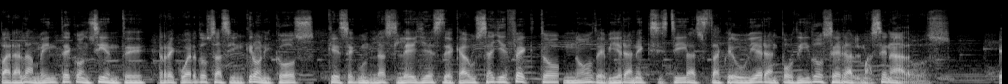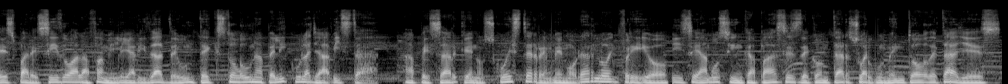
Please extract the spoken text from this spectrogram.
para la mente consciente, recuerdos asincrónicos, que según las leyes de causa y efecto no debieran existir hasta que hubieran podido ser almacenados. Es parecido a la familiaridad de un texto o una película ya vista. A pesar que nos cueste rememorarlo en frío y seamos incapaces de contar su argumento o detalles,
